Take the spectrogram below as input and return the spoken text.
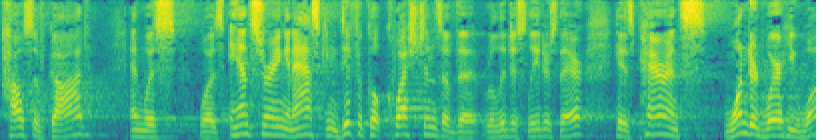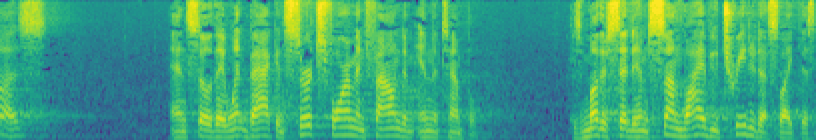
house of God and was, was answering and asking difficult questions of the religious leaders there. His parents wondered where he was. And so they went back and searched for him and found him in the temple. His mother said to him, Son, why have you treated us like this?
